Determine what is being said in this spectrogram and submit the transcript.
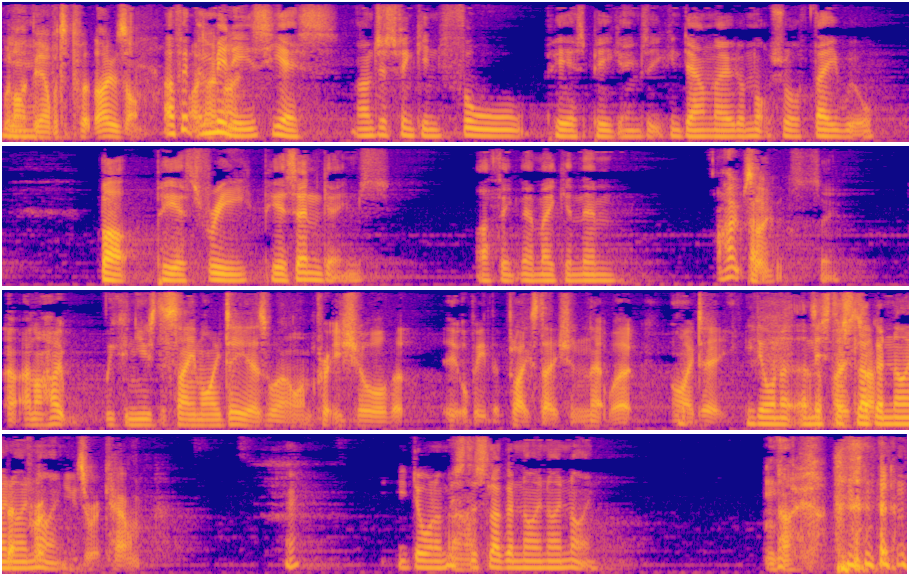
Will I be able to put those on? I think the don't know. minis, yes. I'm just thinking full PSP games that you can download. I'm not sure if they will, but PS3, PSN games, I think they're making them I hope so. So Uh, and I hope we can use the same ID as well. I'm pretty sure that it will be the PlayStation Network ID. you don't want a, Mr. Slugger a separate 999. user account. You don't want a Mr. Uh. Slugger 999. No.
